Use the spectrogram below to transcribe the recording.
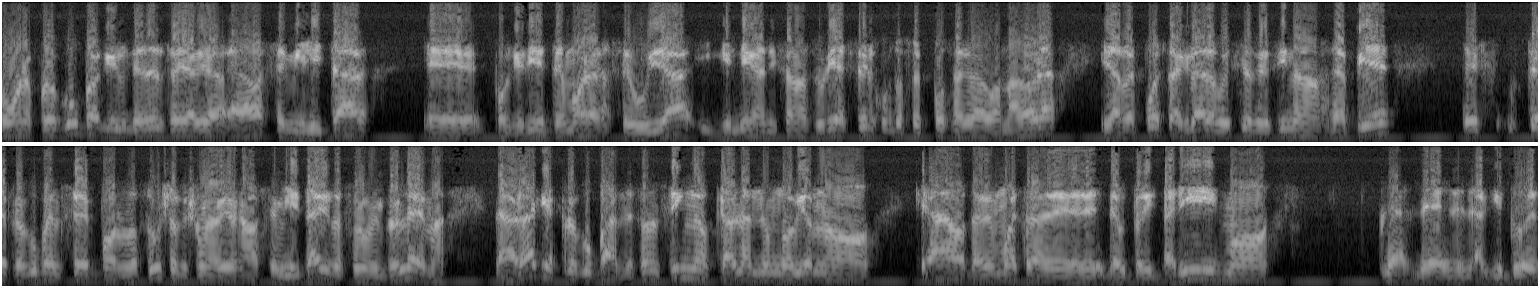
como nos preocupa que el intendente se vaya a base militar eh, porque tiene temor a la seguridad y quien tiene que garantizar la seguridad es él junto a su esposa, que es la gobernadora, y la respuesta que le da a los vecinos y vecinas de a pie es, ustedes preocúpense por lo suyo, que yo me voy a una base militar y resuelvo mi problema. La verdad que es preocupante, son signos que hablan de un gobierno que ha dado también muestras de, autoritarismo, de, actitudes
